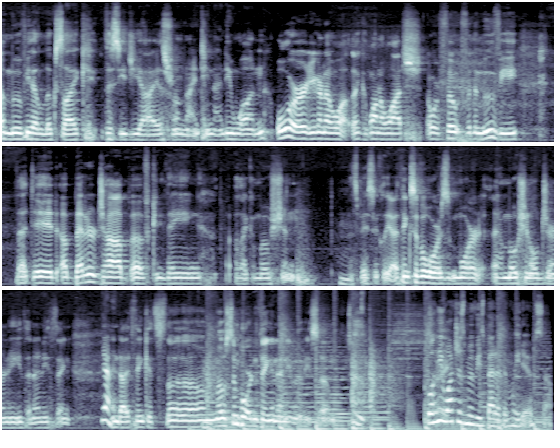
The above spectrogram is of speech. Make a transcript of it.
a movie that looks like the CGI is from 1991, or you're gonna wa- like want to watch or vote for the movie that did a better job of conveying uh, like emotion. That's basically. I think Civil War is more an emotional journey than anything. Yeah. And I think it's the most important thing in any movie. So Well, he watches movies better than we do, so.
